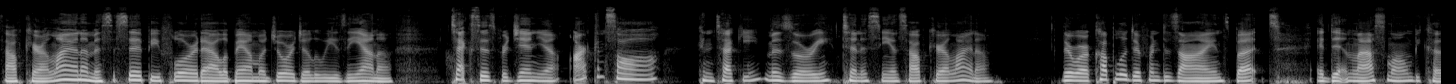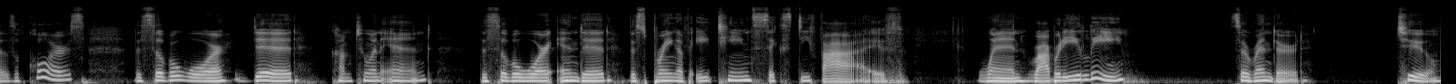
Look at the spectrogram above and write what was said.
South Carolina, Mississippi, Florida, Alabama, Georgia, Louisiana, Texas, Virginia, Arkansas, Kentucky, Missouri, Tennessee, and South Carolina. There were a couple of different designs, but it didn't last long because, of course, the Civil War did come to an end. The Civil War ended the spring of 1865 when Robert E. Lee surrendered to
